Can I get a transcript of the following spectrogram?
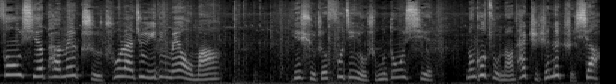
风邪盘没指出来，就一定没有吗？也许这附近有什么东西能够阻挠他指针的指向。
